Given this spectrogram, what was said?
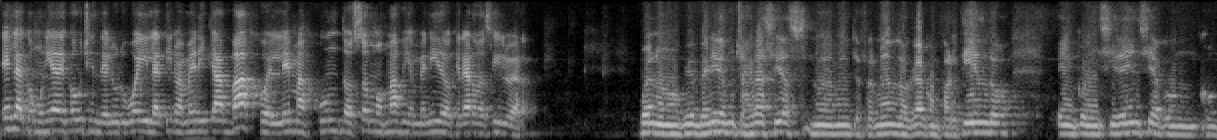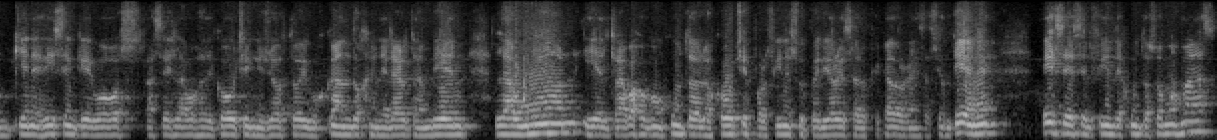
Es la comunidad de coaching del Uruguay y Latinoamérica bajo el lema Juntos somos más bienvenidos, Gerardo Silver. Bueno, bienvenido, muchas gracias nuevamente Fernando, acá compartiendo en coincidencia con, quienes dicen que vos haces la voz del coaching y yo estoy buscando generar también la unión y el trabajo conjunto de los coaches por fines superiores a los que cada organización tiene. Ese es el fin de Juntos Somos Más,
